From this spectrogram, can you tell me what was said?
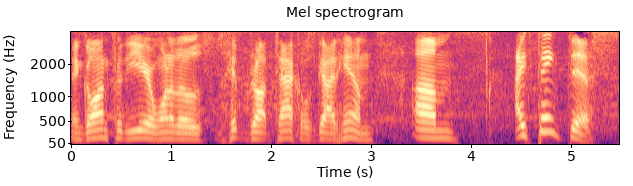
and gone for the year. One of those hip drop tackles got him. Um, I think this.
